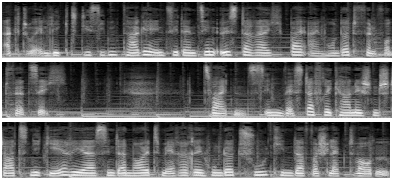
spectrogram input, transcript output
Aktuell liegt die 7-Tage-Inzidenz in Österreich bei 145. Zweitens, im westafrikanischen Staat Nigeria sind erneut mehrere hundert Schulkinder verschleppt worden.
